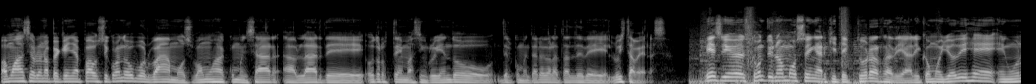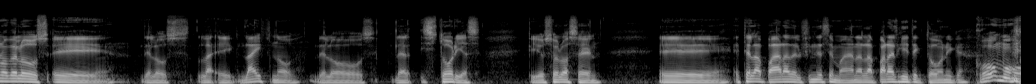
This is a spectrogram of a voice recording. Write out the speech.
Vamos a hacer una pequeña pausa y cuando volvamos vamos a comenzar a hablar de otros temas, incluyendo del comentario de la tarde de Luis Taveras. Bien, señores, continuamos en arquitectura radial y como yo dije en uno de los eh, de los eh, live, no, de los de historias que yo suelo hacer, eh, esta es la para del fin de semana, la para arquitectónica. ¿Cómo?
